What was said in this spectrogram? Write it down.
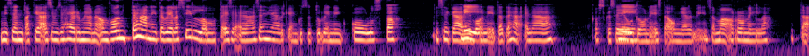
niin sen takia esimerkiksi Hermione on voinut tehdä niitä vielä silloin, mutta ei se enää sen jälkeen, kun se tuli niin kuin koulusta, niin sekään niin. ei voi niitä tehdä enää, koska se niin. joutuu niistä ongelmiin. Sama on Ronilla. Että, no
